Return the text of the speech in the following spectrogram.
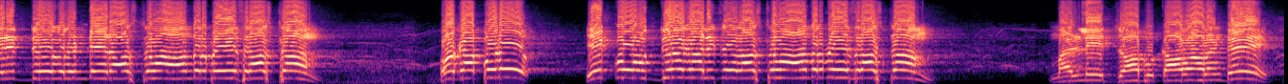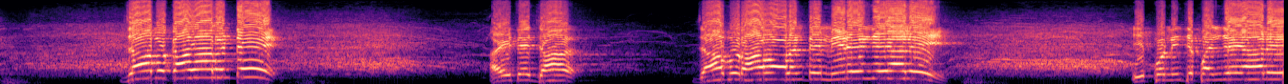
నిరుద్యోగులుండే రాష్ట్రం ఆంధ్రప్రదేశ్ రాష్ట్రం. ఒకప్పుడు ఎక్కువ ఉద్యోగాలు ఇచ్చే రాష్ట్రం ఆంధ్రప్రదేశ్ రాష్ట్రం. మళ్ళీ జాబు కావాలంటే జాబు కావాలంటే. అయితే జా జాబు రావాలంటే మీరేం చేయాలి? ఇప్పటి నుంచి పనిచేయాలి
